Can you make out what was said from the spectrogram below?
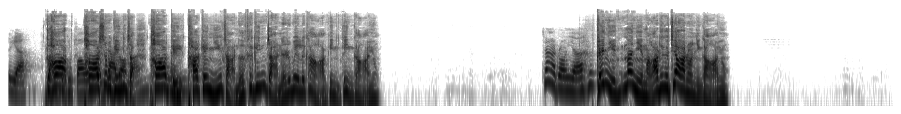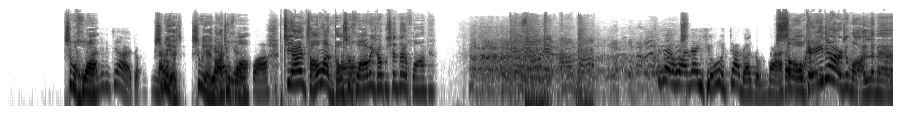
对呀。他他是不是给你攒？他给他给你攒着，他给你攒着是为了干啥？给你给你干啥用？嫁妆呀！给你，那你拿这个嫁妆你干啥用？是不是花？这个嫁妆是不是也是不是也拿去花？既然早晚都是花，为啥不现在花呢？现在花那以后嫁妆怎么办？少给点就完了呗。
